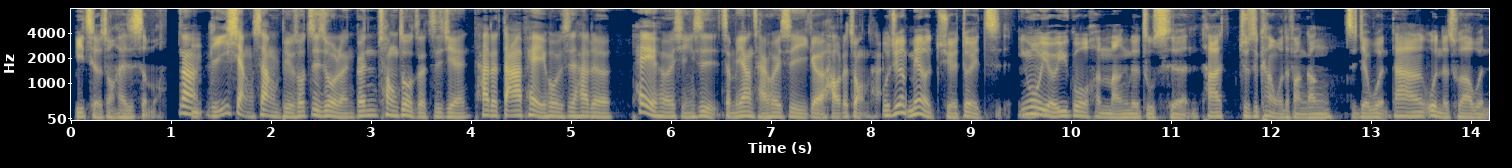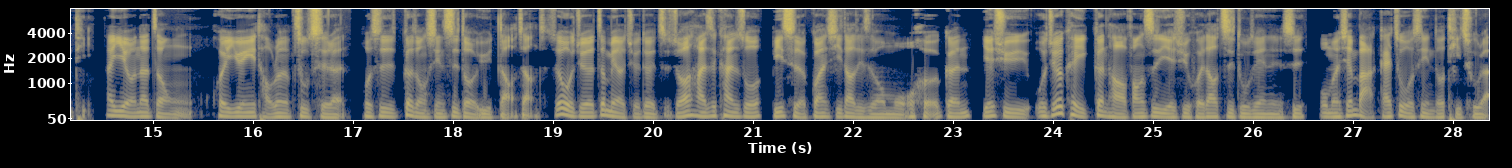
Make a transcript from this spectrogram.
彼此的状态是什么。那理想上，比如说制作人跟创作者之间，他的搭配或者是他的配合形式怎么样才会是一个好的状态？我觉得没有绝对值，因为我有遇过很忙的主持人，他就是看我的访纲直接问，他问得出他问题。那也有那种会愿意讨论的主持人，或是各种形式都有遇到这样子。所以我觉得这没有绝对值，主要还是看说彼此的关系到底怎么磨合，跟也许我觉得可以更好的方式，也许回到制度这件事，我们先把该做的事情都提出来，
